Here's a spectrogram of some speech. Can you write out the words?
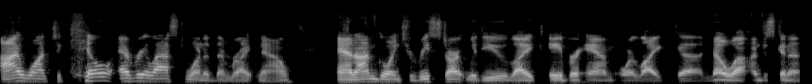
I want to kill every last one of them right now. And I'm going to restart with you like Abraham or like uh, Noah. I'm just going to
